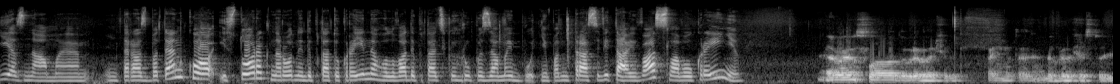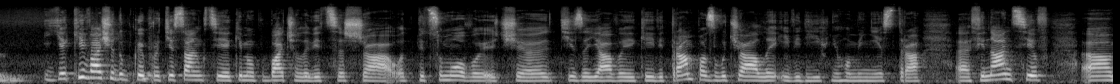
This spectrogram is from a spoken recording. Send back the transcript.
Є з нами Тарас Батенко, історик, народний депутат України, голова депутатської групи за майбутнє. Пане Тарасе, вітаю вас! Слава Україні! Героям слава, добрий вечір, пані Наталі. Добрий вечір, студія. Які ваші думки про ті санкції, які ми побачили від США? От підсумовуючи ті заяви, які від Трампа звучали, і від їхнього міністра е, фінансів, е,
